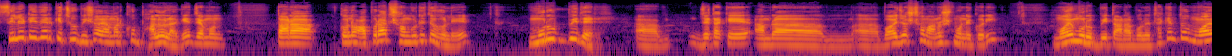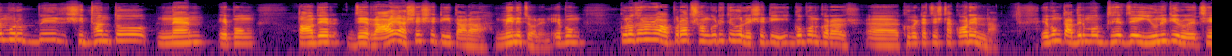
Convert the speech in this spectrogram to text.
সিলেটিদের কিছু বিষয় আমার খুব ভালো লাগে, যেমন তারা কোনো অপরাধ সংগঠিত হলে মুরব্বীদের যেটাকে আমরা বয়োজ্যেষ্ঠ মানুষ মনে করি, ময় মুরব্বী তারা বলে থাকেন। তো ময় মুরব্বীর সিদ্ধান্ত নেন এবং তাদের যে রায় আসে, সেটি তারা মেনে চলেন এবং কোনো ধরনের অপরাধ সংগঠিত হলে সেটি গোপন করার খুব একটা চেষ্টা করেন না। এবং তাদের মধ্যে যে ইউনিটি রয়েছে,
